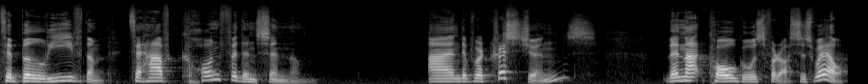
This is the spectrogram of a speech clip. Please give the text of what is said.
to believe them, to have confidence in them. And if we're Christians, then that call goes for us as well.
